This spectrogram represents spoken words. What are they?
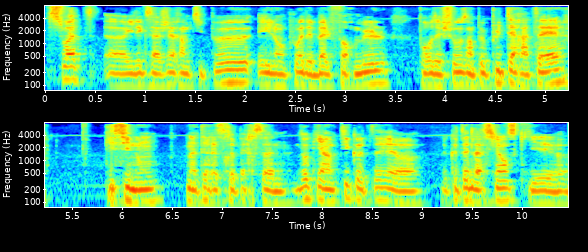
soit euh, il exagère un petit peu et il emploie des belles formules pour des choses un peu plus terre à terre qui sinon n'intéresseraient personne. Donc il y a un petit côté, euh, le côté de la science qui est euh,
